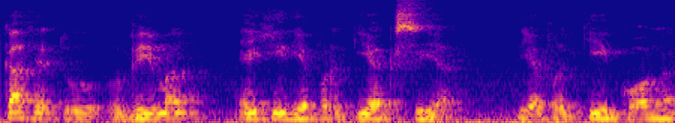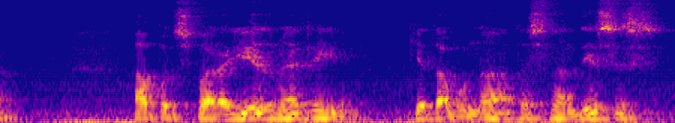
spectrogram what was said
κάθε του βήμα έχει διαφορετική αξία, διαφορετική εικόνα. Από τις παραλίες μέχρι και τα βουνά θα συναντήσεις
